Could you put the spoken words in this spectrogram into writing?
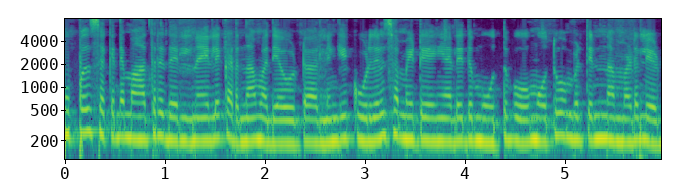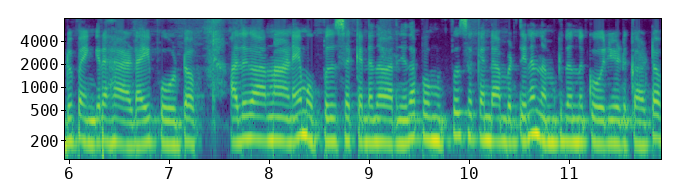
മുപ്പത് സെക്കൻഡ് മാത്രം ഇത് എണ്ണയിൽ കിടന്നാൽ മതിയാവും കേട്ടോ അല്ലെങ്കിൽ കൂടുതൽ സമയം ഇട്ട് കഴിഞ്ഞാൽ ഇത് മൂത്ത് പോകും മൂത്ത് പോകുമ്പോഴത്തേനും നമ്മുടെ ലഡു ഭയങ്കര ഹാർഡായി പോകും കേട്ടോ അത് കാരണമാണ് മുപ്പത് സെക്കൻഡ് എന്ന് പറഞ്ഞത്. അപ്പോൾ മുപ്പത് സെക്കൻഡ് ആകുമ്പോഴത്തേനും നമുക്കിതൊന്ന് കോരിയെടുക്കാം കേട്ടോ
